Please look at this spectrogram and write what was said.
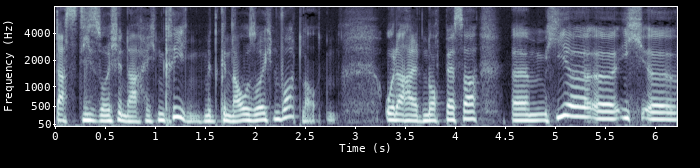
dass die solche Nachrichten kriegen mit genau solchen Wortlauten. Oder halt noch besser, ähm, hier, äh, ich äh,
